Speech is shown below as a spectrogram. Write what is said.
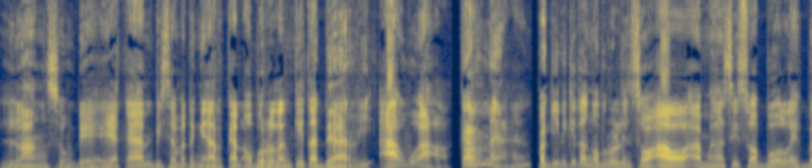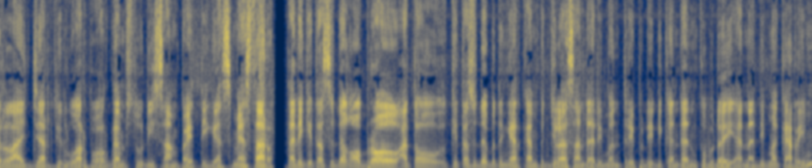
langsung deh, ya kan? Bisa mendengarkan obrolan kita dari awal. Karena pagi ini kita ngobrolin soal uh, mahasiswa boleh belajar di luar program studi sampai 3 semester. Tadi kita sudah ngobrol atau kita sudah mendengarkan penjelasan dari Menteri Pendidikan dan Kebudayaan Nadiem Makarim.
